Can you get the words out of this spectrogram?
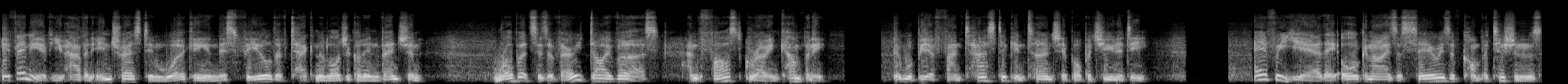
If any of you have an interest in working in this field of technological invention, Roberts is a very diverse and fast-growing company that would be a fantastic internship opportunity. Every year they organise a series of competitions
